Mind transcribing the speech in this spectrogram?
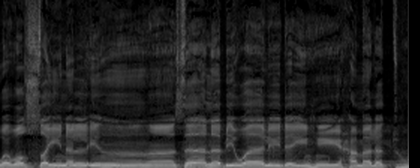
ووصينا الإنسان بوالديه حملته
